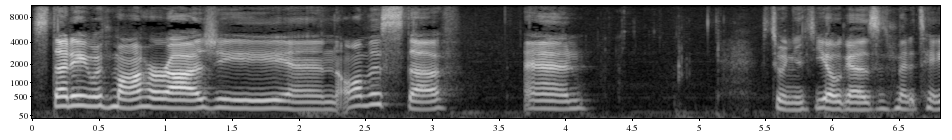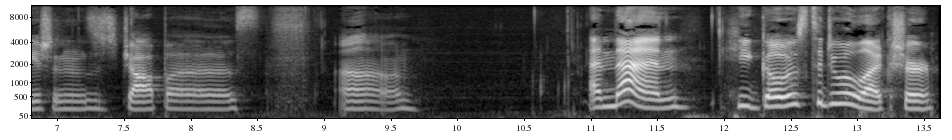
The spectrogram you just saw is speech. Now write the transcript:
studying with Maharaji and all this stuff. And doing his yogas, his meditations, his japas. Um, and then he goes to do a lecture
